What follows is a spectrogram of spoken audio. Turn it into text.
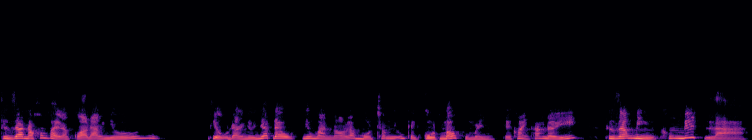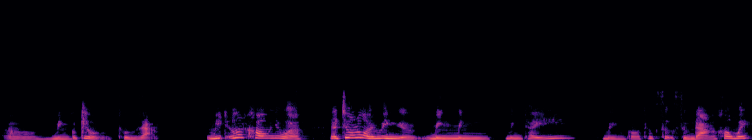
thực ra nó không phải là quá đáng nhớ kiểu đáng nhớ nhất đâu nhưng mà nó là một trong những cái cột mốc của mình cái khoảnh khắc đấy. Thực ra mình không biết là uh, mình có kiểu thuộc dạng mít ướt không nhưng mà nói chung lúc ấy mình mình mình mình thấy mình có thực sự xứng đáng không ấy.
